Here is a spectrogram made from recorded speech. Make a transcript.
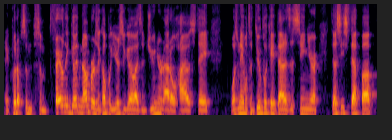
And he put up some some fairly good numbers a couple years ago as a junior at Ohio State wasn't able to duplicate that as a senior. Does he step up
